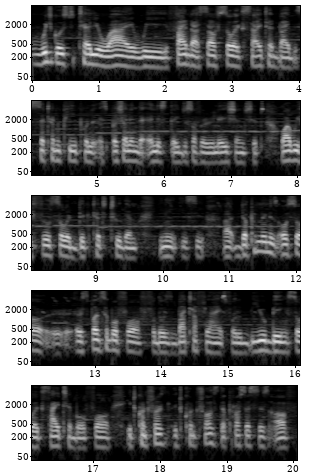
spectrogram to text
which goes to tell you why we find ourselves so excited by certain people, especially in the early stages of relationships, why we feel so addicted to them. You, need, you see, uh, dopamine is also responsible for, for those butterflies, for you being so excitable. For it controls it controls the processes of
